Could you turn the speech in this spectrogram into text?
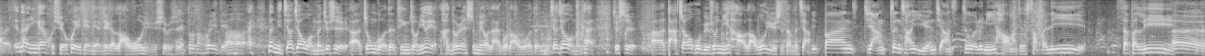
对。那应该学会一点点这个老挝语，是不是？多少会一点。哎，那你教教我们，就是呃中国的听众，因为很多人是没有来过老挝的，你教教我们看，就是呃打招呼，比如说你好，老挝语是。怎么讲？一般讲正常语言讲，就为了你好嘛，就是萨巴利，萨巴利，呃，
